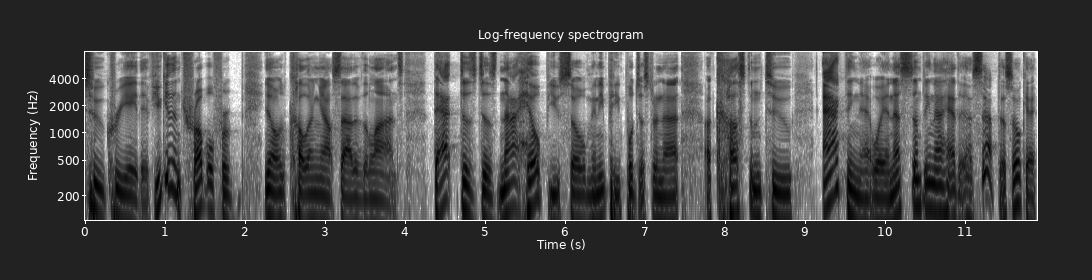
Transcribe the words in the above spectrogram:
too creative. You get in trouble for, you know, coloring outside of the lines. That does does not help you. So many people just are not accustomed to acting that way. And that's something that I had to accept. That's okay.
